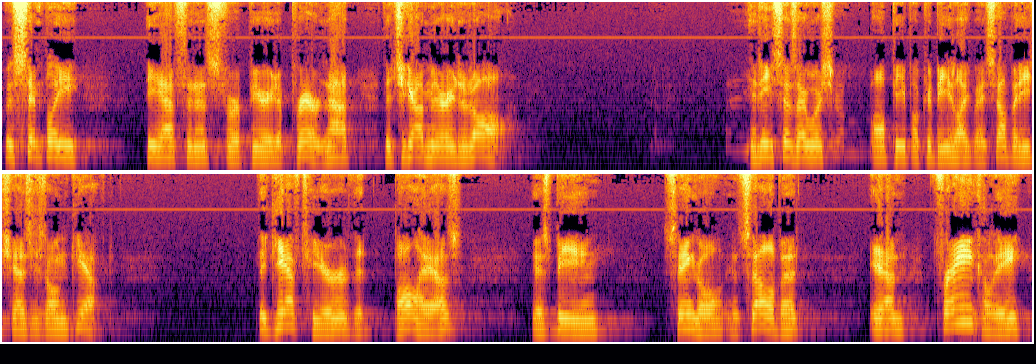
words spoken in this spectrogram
was simply the abstinence for a period of prayer, not that you got married at all. And he says, I wish all people could be like myself, but each has his own gift. The gift here that Paul has is being single and celibate, and frankly,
